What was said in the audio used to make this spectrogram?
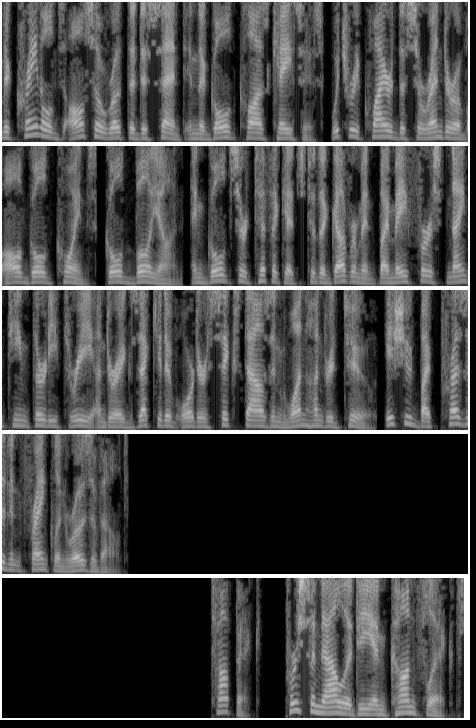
McReynolds also wrote the dissent in the Gold Clause cases, which required the surrender of all gold coins, gold bullion, and gold certificates to the government by May 1, 1933 under Executive Order 6102, issued by President Franklin Roosevelt. Personality and conflicts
